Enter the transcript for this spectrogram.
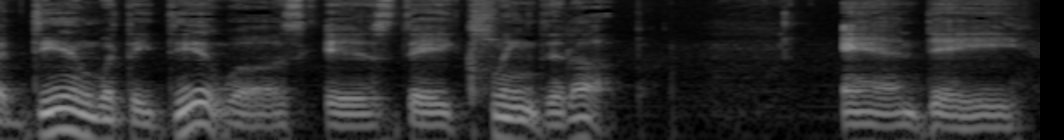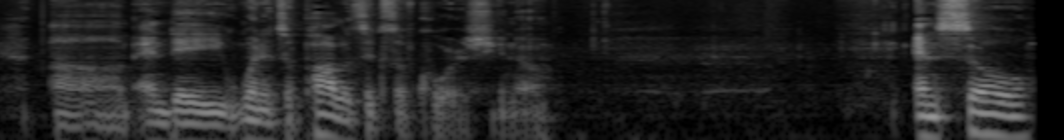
But then what they did was is they cleaned it up, and they um, and they went into politics, of course, you know. And so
